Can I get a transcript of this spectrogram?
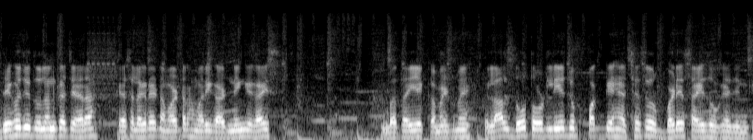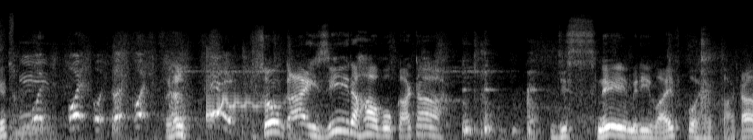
देखो जी दुल्हन का चेहरा, कैसा लग रहा है टमाटर हमारी गार्डनिंग के गाइस बताइए कमेंट में। फ़िलहाल दो तोड़ लिए जो पक गए हैं अच्छे से और बड़े साइज़ हो गए जिनके। ओए ओए ओए ओए सो गाइस ये रहा वो काटा जिसने मेरी वाइफ को है काटा।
